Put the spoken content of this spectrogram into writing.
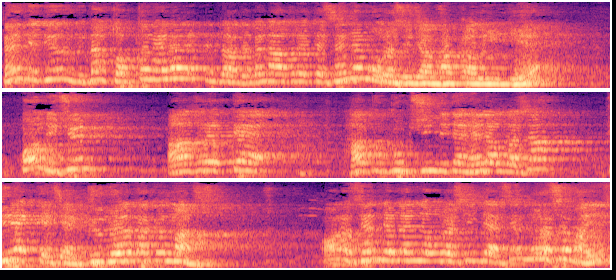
Ben de diyorum ki ben toptan helal ettim zaten. Ben ahirette seninle mi uğraşacağım hak alayım diye. Onun için ahirette hak hukuk şimdiden helallaşan direkt geçer. Kübreye takılmaz. Ama sen de benimle uğraşayım dersen uğraşamayız.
